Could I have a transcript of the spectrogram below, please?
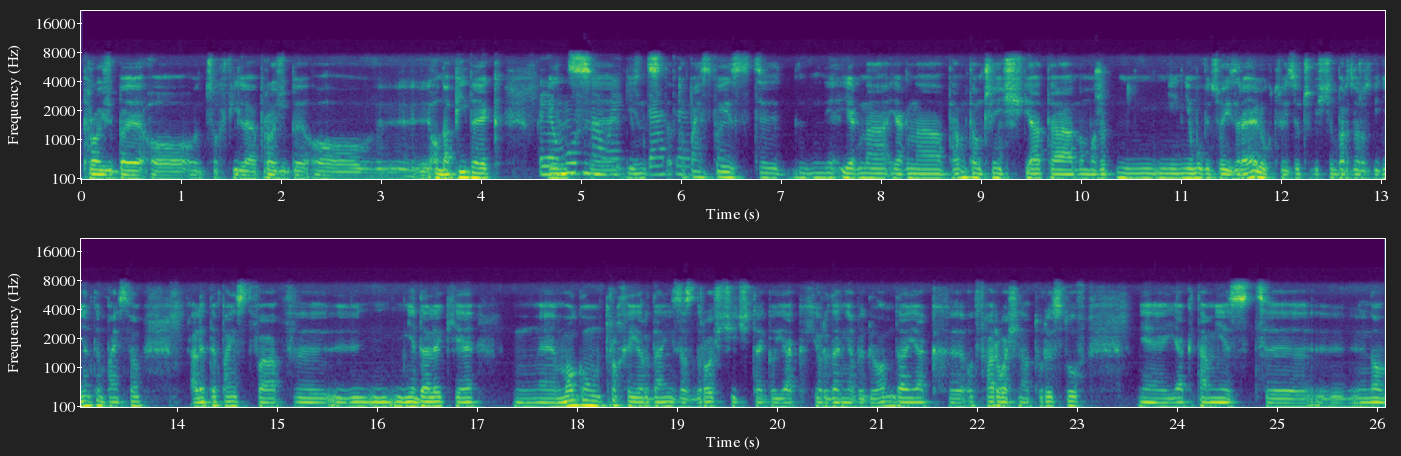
Prośby o, co chwilę prośby o, o napiwek. Więc, jałmużnę, o jakiś więc to, to państwo jest e, jak na, jak na tamtą część świata, no może nie, nie mówiąc o Izraelu, który jest oczywiście bardzo rozwiniętym państwem, ale te państwa w, niedalekie mogą trochę Jordanii zazdrościć tego, jak Jordania wygląda, jak otwarła się na turystów, jak tam jest no,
